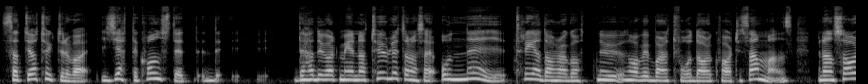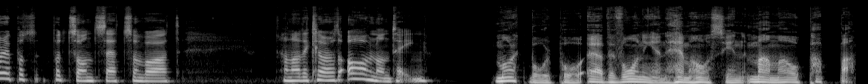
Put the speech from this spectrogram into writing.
så att jag tyckte det var jättekonstigt. Det, det hade ju varit mer naturligt om han sa, åh nej, tre dagar har gått, nu har vi bara två dagar kvar tillsammans. Men han sa det på, på ett sånt sätt som var att han hade klarat av någonting. Mark bor på övervåningen hemma hos sin mamma och pappa.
